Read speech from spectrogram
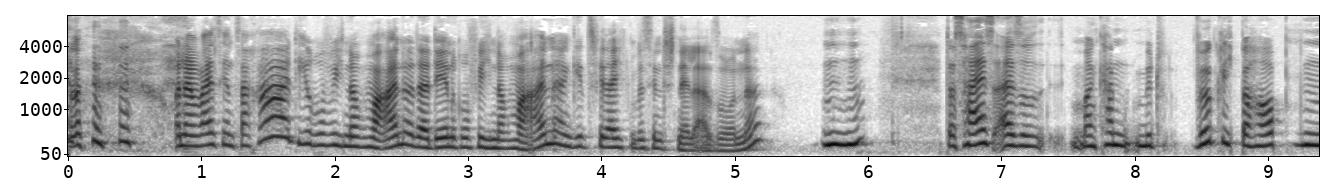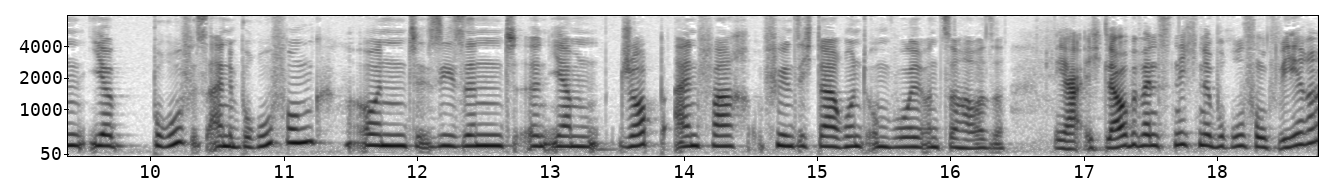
und dann weiß ich und sage, ah, die rufe ich nochmal an oder den rufe ich nochmal an, dann geht es vielleicht ein bisschen schneller so, ne? Mhm. Das heißt also, man kann mit wirklich behaupten, ihr Beruf ist eine Berufung und sie sind in ihrem Job einfach, fühlen sich da rundum wohl und zu Hause. Ja, ich glaube, wenn es nicht eine Berufung wäre,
